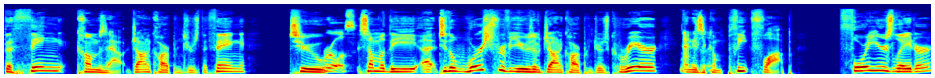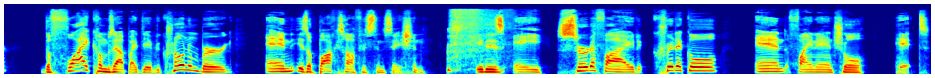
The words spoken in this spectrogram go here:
The Thing comes out. John Carpenter's The Thing to Rules. some of the uh, to the worst reviews of John Carpenter's career, and is a complete flop. Four years later, The Fly comes out by David Cronenberg and is a box office sensation. it is a certified critical and financial hit.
